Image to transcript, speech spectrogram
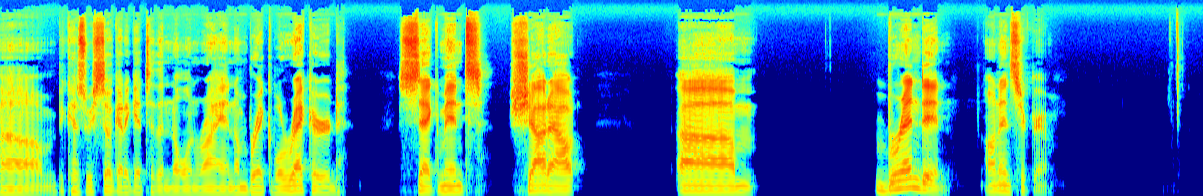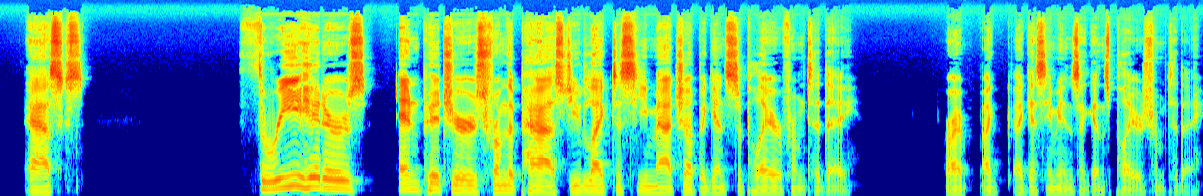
um, because we still got to get to the Nolan Ryan Unbreakable Record segment. Shout out, um, Brendan on Instagram asks three hitters and pitchers from the past you'd like to see match up against a player from today. I, I, I guess he means against players from today.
